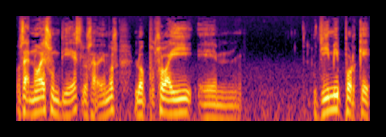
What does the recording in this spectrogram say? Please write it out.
o sea, no es un 10, lo sabemos, lo puso ahí em, Jimmy porque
